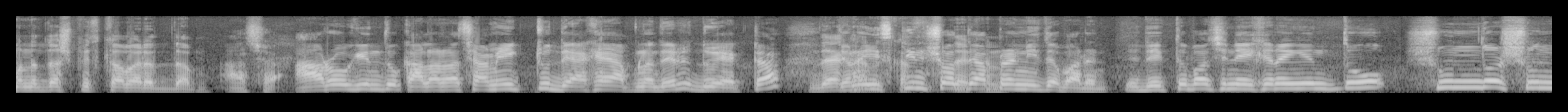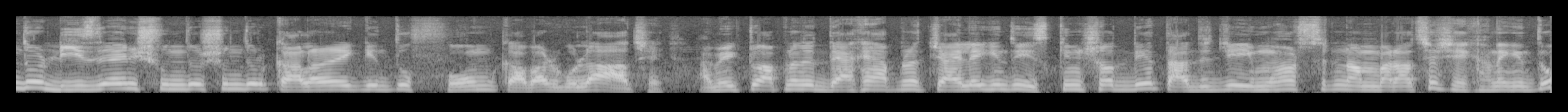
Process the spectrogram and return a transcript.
মানে দশ পিস কাভারের দাম। আচ্ছা আরও কিন্তু কালার আছে। আমি একটু দেখাই আপনাদের দুই একটা। যেন স্ক্রিনশট দিয়ে আপনারা নিতে পারেন। দেখতে পাচ্ছেন এখানে কিন্তু সুন্দর সুন্দর ডিজাইন সুন্দর সুন্দর কালারের কিন্তু ফোম কাভার গুলো আছে। আমি একটু আপনাদের দেখাই আপনারা চাইলে কিন্তু স্ক্রিনশট দিয়ে তাদের যে ইমোহার্সের নাম্বার আছে সেখানে কিন্তু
